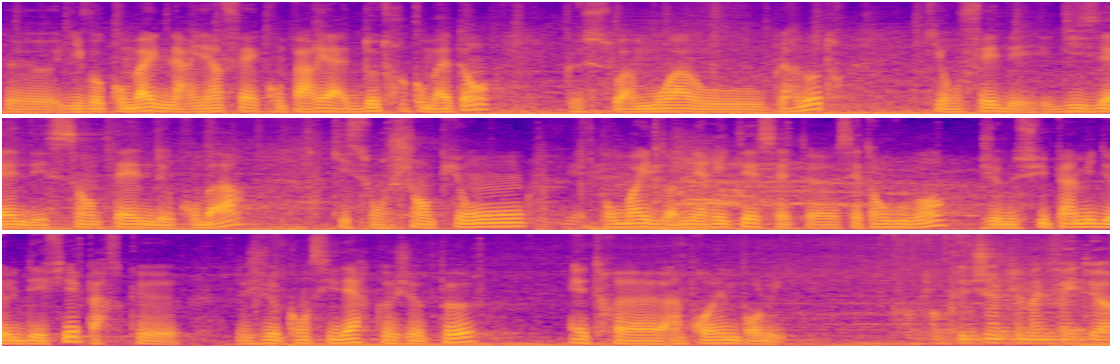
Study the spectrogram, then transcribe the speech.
que niveau combat, il n'a rien fait comparé à d'autres combattants, que ce soit moi ou plein d'autres, qui ont fait des dizaines, des centaines de combats, qui sont champions. Pour moi, il doit mériter cet, cet engouement. Je me suis permis de le défier parce que je considère que je peux être un problème pour lui. En tant que gentleman fighter,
